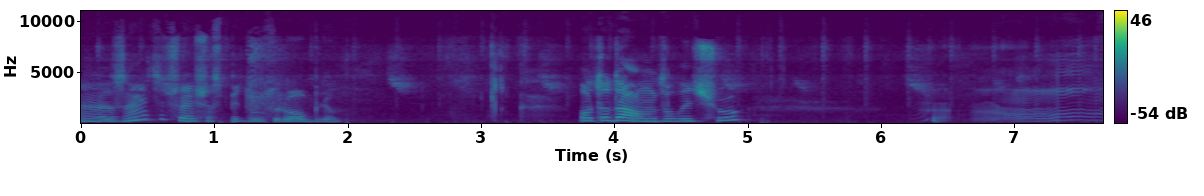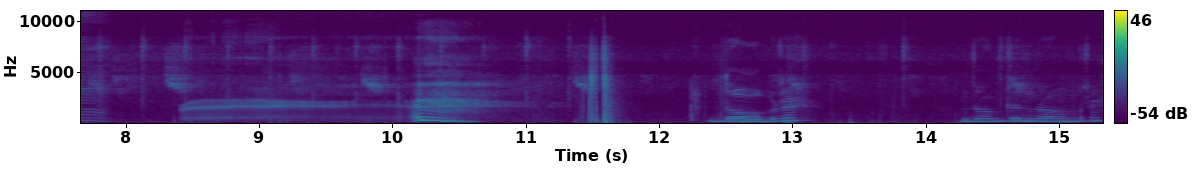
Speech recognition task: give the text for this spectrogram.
Е, Знаєте, що я зараз піду зроблю? От туди вам залечу. Добре. Добре, добре.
